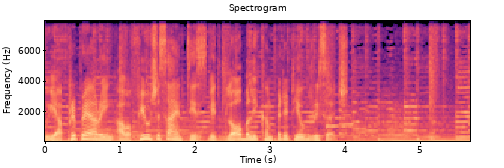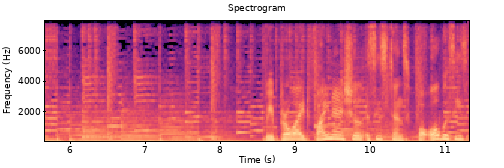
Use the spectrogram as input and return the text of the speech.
We are preparing our future scientists with globally competitive research. We provide financial assistance for overseas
